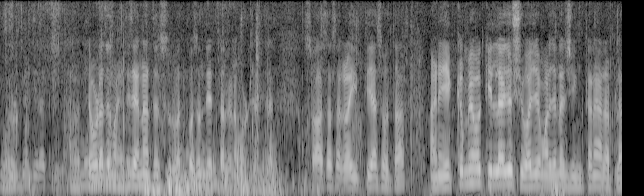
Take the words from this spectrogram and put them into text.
हा, तेवढं तर माहितीच आहे ना तर सुरुवातपासून तेच चाललं ना मोठं सो असा सगळा इतिहास होता. आणि एकमेव किल्ला आहे जो शिवाजी महाराजांना जिंकता नाही आला आपला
